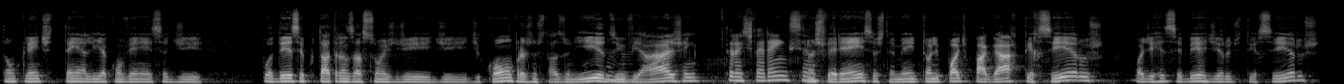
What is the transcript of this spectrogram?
Então, o cliente tem ali a conveniência de poder executar transações de, de, de compras nos Estados Unidos, uhum. em viagem. Transferência. Transferências também. Então, ele pode pagar terceiros, pode receber dinheiro de terceiros.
